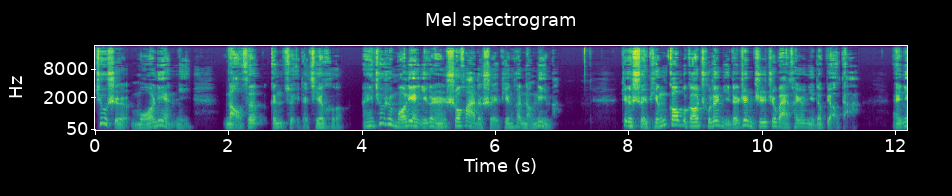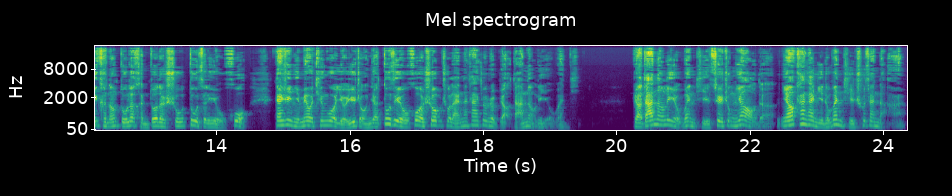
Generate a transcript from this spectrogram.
就是磨练你脑子跟嘴的结合，哎，就是磨练一个人说话的水平和能力嘛。这个水平高不高，除了你的认知之外，还有你的表达。哎，你可能读了很多的书，肚子里有货，但是你没有听过有一种叫肚子有货说不出来，那他就是表达能力有问题。表达能力有问题，最重要的你要看看你的问题出在哪儿，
